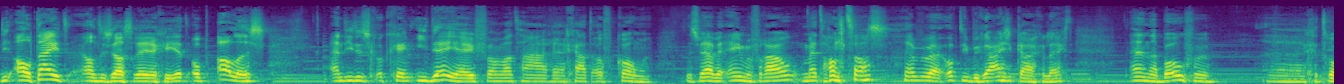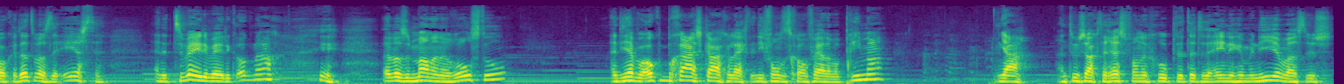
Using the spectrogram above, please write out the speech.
die altijd enthousiast reageert op alles. En die dus ook geen idee heeft van wat haar eh, gaat overkomen. Dus we hebben één mevrouw met handtas hebben wij op die bagagekar gelegd en naar boven eh, getrokken. Dat was de eerste. En de tweede weet ik ook nog. dat was een man in een rolstoel. En die hebben we ook op bagagekar gelegd en die vond het gewoon verder wel prima. Ja, en toen zag de rest van de groep dat het de enige manier was. Dus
